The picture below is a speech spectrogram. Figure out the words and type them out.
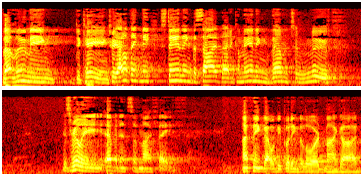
that looming, decaying tree, I don't think me standing beside that and commanding them to move is really evidence of my faith. I think that would be putting the Lord my God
